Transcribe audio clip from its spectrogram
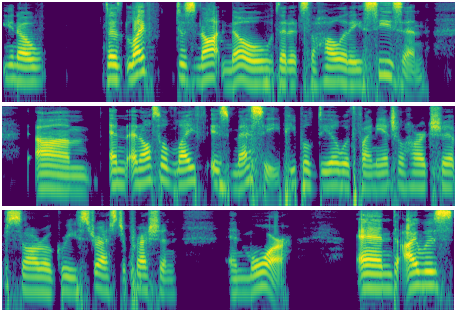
you know, does life does not know that it's the holiday season. Um, and and also life is messy. People deal with financial hardships, sorrow, grief, stress, depression, and more. And I was,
